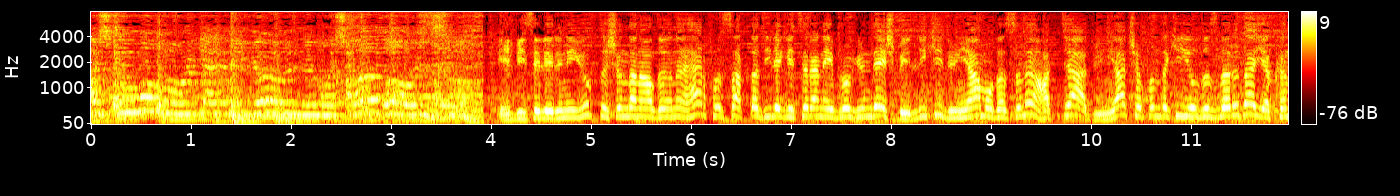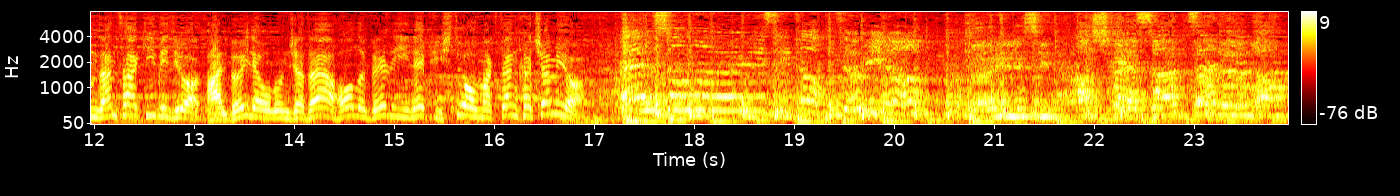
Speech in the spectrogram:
aşkım olur doysun Elbiselerini yurt dışından aldığını her fırsatta dile getiren Ebru Gündeş belli ki dünya modasını hatta dünya çapındaki yıldızları da yakından takip ediyor. Hal böyle olunca da Halle Berry ile pişti olmaktan kaçamıyor. Ben sana öylesi taptım ya Böylesi aşka yasak tanımam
